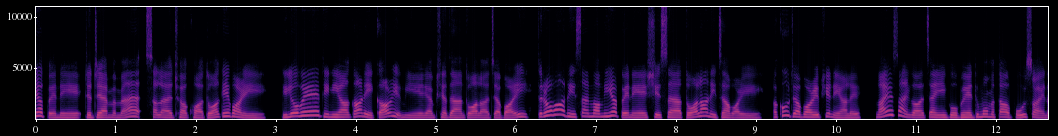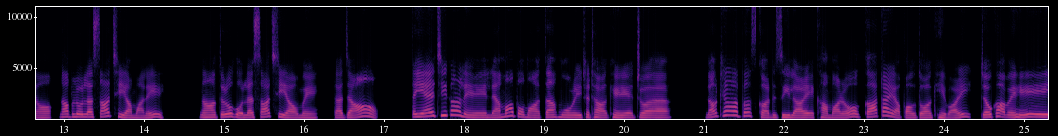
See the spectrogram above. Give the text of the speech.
ရက်ပဲနဲ့တဒံမမတ်ဆက်လက်ထွက်ခွာသွားခဲ့ပါတယ် ဒီလိုပဲဒီနေရာကနေကားရီအမြင်ရဖြတ်တန်းသွားလာကြပါတယ်။သူတို့ကဒီဆိုင်မမီရပဲနဲ့ရှေ့ဆက်သွားလာနေကြပါတယ်။အခုဒါဘာတွေဖြစ်နေရလဲ။ငါရဲ့ဆိုင်ကကြံရင်ကိုပဲသူမမတော့ဘူးဆိုရင်တော့ငါဘလို့လက်စားချီရမှာလဲ။ငါသူတို့ကိုလက်စားချီရအောင်မယ်။ဒါကြောင့်တရေကြီးကလည်းလမ်းမပေါ်မှာတမ်းမိုးတွေထထခဲ့တဲ့အတွက်နောက်ထပ်ဘတ်ကားတစ်စီးလာတဲ့အခါမှာတော့ကားတိုက်ရပေါက်သွားခဲ့ပါတယ်။ဒုက္ခပဲဟေး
